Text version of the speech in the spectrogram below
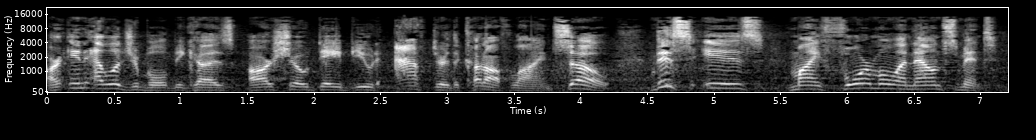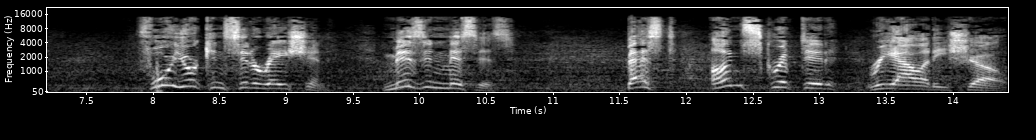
are ineligible because our show debuted after the cutoff line. So, this is my formal announcement. For your consideration, Miz and Mrs. Best Unscripted Reality Show.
